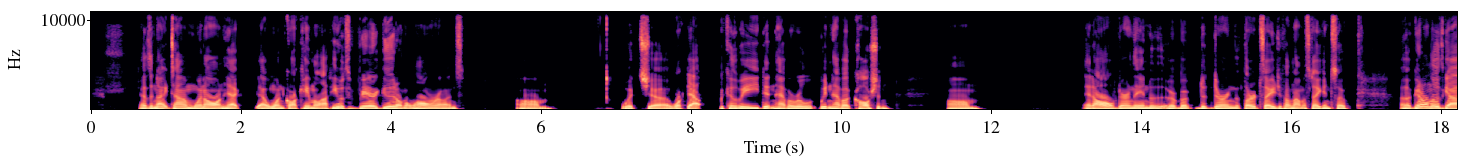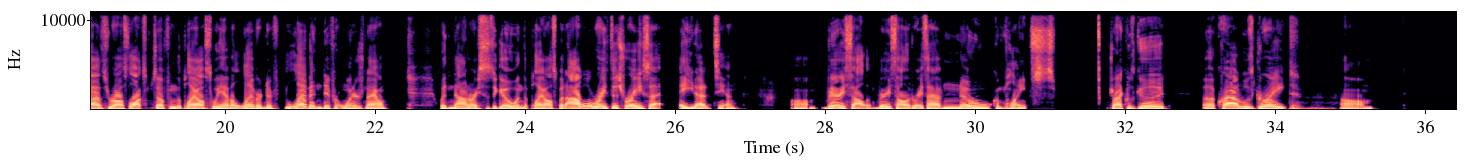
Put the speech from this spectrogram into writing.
as the nighttime went on, heck, that one car came alive. He was very good on the long runs, um, which uh, worked out because we didn't have a real, we didn't have a caution um, at all during the end of the, or during the third stage, if I'm not mistaken. So uh, good on those guys. Ross locks himself into the playoffs. We have 11, diff- 11 different winners now with nine races to go in the playoffs. But I will rate this race at eight out of 10. Um, very solid, very solid race. I have no complaints. Track was good. Uh, crowd was great. Um,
